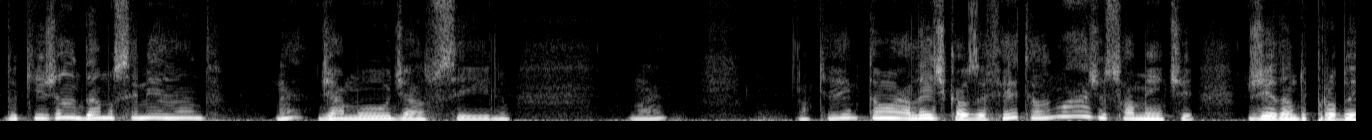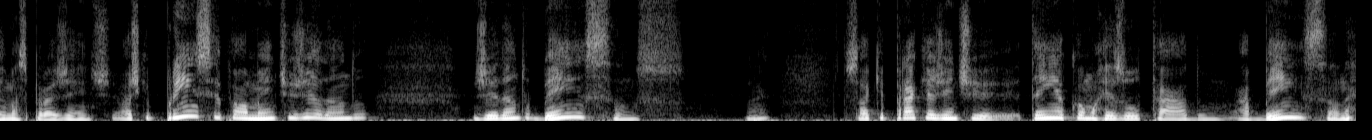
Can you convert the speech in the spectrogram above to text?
do que já andamos semeando, né? de amor, de auxílio. Né? Então a lei de causa e efeito ela não age somente gerando problemas para a gente, eu acho que principalmente gerando, gerando bênçãos. Né? Só que para que a gente tenha como resultado a bênção, né?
